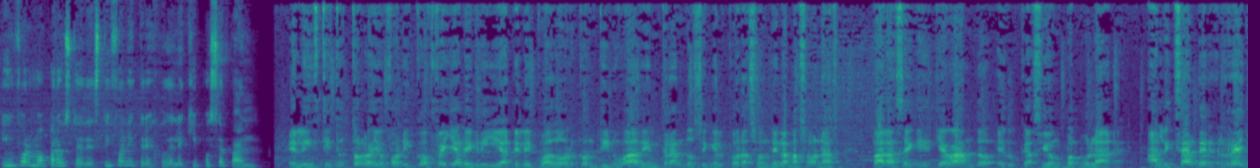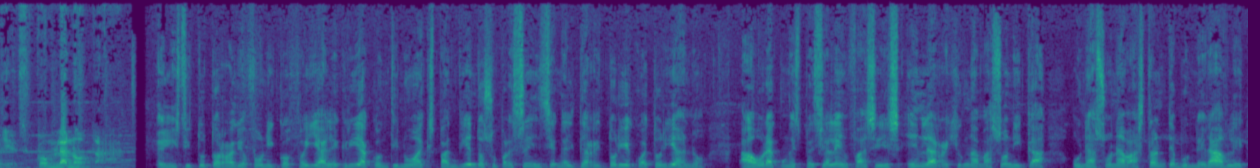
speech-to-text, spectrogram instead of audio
Informó para ustedes Tiffany Trejo del equipo CEPAL. El Instituto Radiofónico Fe y Alegría del Ecuador continúa adentrándose en el corazón del Amazonas para seguir llevando educación popular. Alexander Reyes con la nota. El Instituto Radiofónico Fe y Alegría continúa expandiendo su presencia en el territorio ecuatoriano, ahora con especial énfasis en la región amazónica, una zona bastante vulnerable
